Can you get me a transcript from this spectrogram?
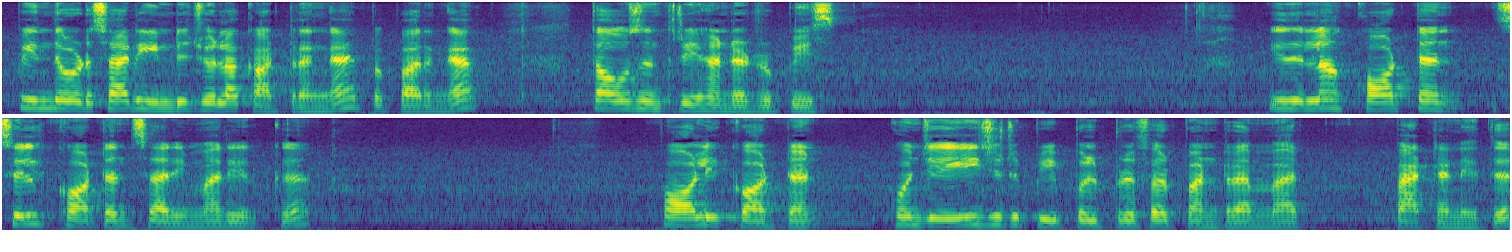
இப்போ இந்தோட சாரி இண்டிவிஜுவலாக காட்டுறேங்க. இப்போ பாருங்கள் தௌசண்ட் த்ரீ ஹண்ட்ரட் ருபீஸ் இதெல்லாம் காட்டன் சில்க் காட்டன் சாரீ மாதிரி இருக்குது பாலி காட்டன் கொஞ்சம் ஏஜ்டு பீப்புள் ப்ரிஃபர் பண்ணுற மாதிரி பேட்டர்ன் இது.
